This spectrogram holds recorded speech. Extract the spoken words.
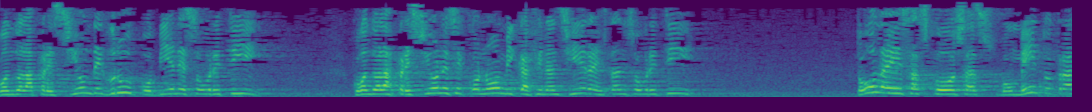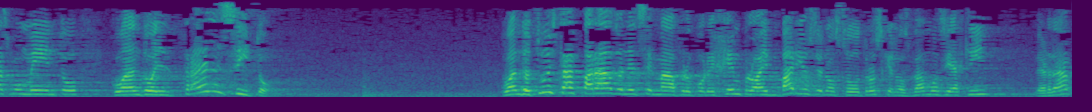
cuando la presión de grupo viene sobre ti, cuando las presiones económicas, financieras están sobre ti. Todas esas cosas, momento tras momento, cuando el tránsito, cuando tú estás parado en el semáforo, por ejemplo, hay varios de nosotros que nos vamos de aquí, ¿verdad?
